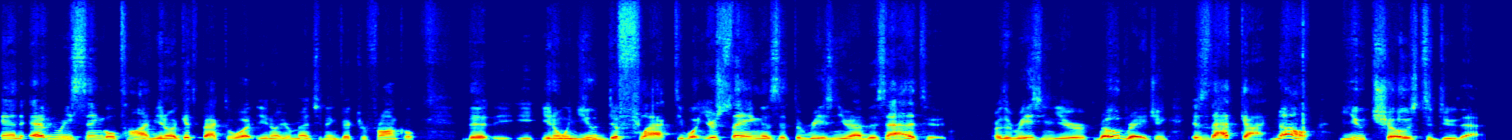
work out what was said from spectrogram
And every single time, you know, it gets back to what, you know, you're mentioning Viktor Frankl, that, you know, when you deflect, what you're saying is that the reason you have this attitude or the reason you're road raging is that guy. No, you chose to do that.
